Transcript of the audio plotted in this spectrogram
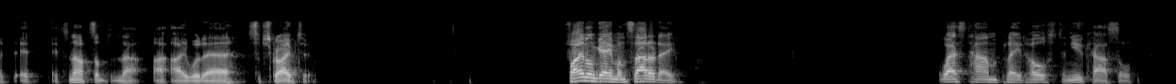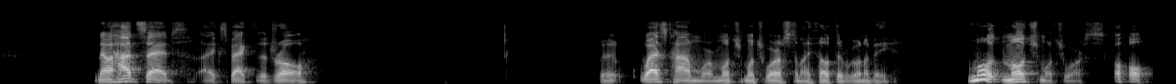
It, it it's not something that I, I would uh, subscribe to. Final game on Saturday. West Ham played host to Newcastle. Now I had said I expected a draw. But West Ham were much, much worse than I thought they were going to be. Much, much, much worse. Oh,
